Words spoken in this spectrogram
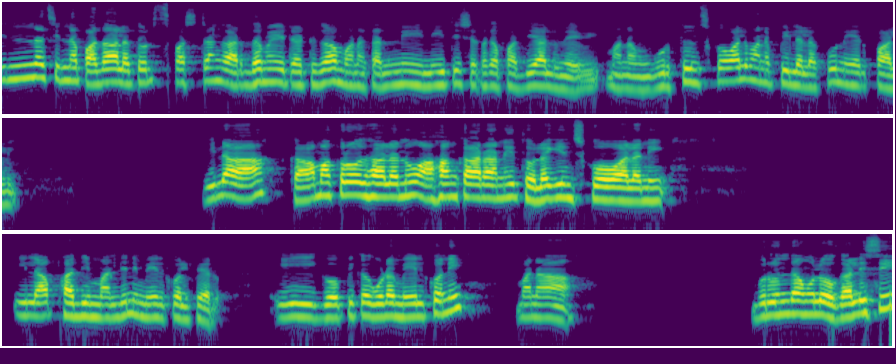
చిన్న చిన్న పదాలతో స్పష్టంగా అర్థమయ్యేటట్టుగా మనకు అన్ని నీతి శతక పద్యాలు అనేవి మనం గుర్తుంచుకోవాలి మన పిల్లలకు నేర్పాలి. ఇలా కామక్రోధాలను అహంకారాన్ని తొలగించుకోవాలని ఇలా పది మందిని మేల్కొల్పారు. ఈ గోపిక కూడా మేల్కొని మన బృందములో కలిసి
